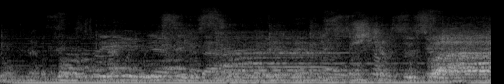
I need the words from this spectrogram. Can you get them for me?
l'on a pensé. Ce soir,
